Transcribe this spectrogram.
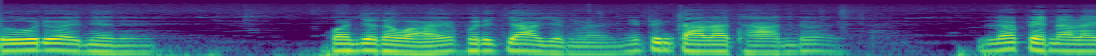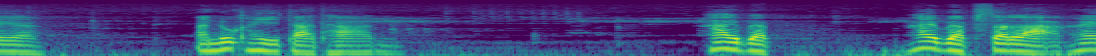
รู้ด้วยเนี่ยควรจะถวายพระเจ้าอย่างไร นี่เป็นการละทานด้วย แล้วเป็นอะไรอะอนุขีตาทาน ให้แบบให้แบบสละให้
